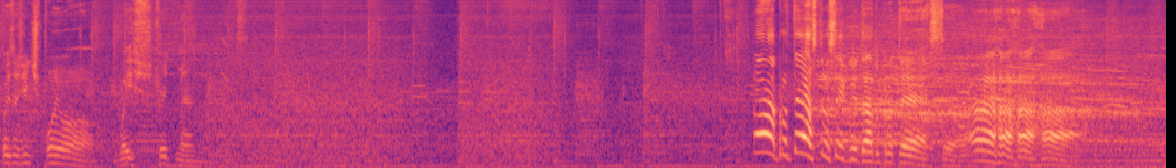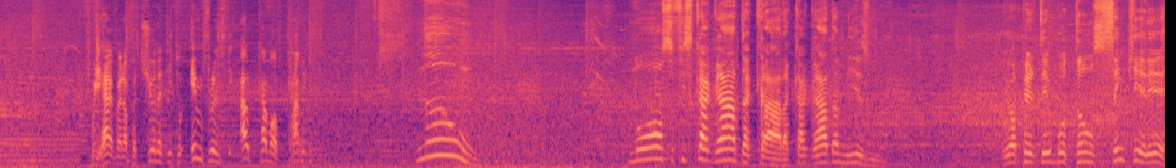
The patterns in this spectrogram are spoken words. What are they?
Depois a gente põe o Waste Treatment. Ah, protesto! Sem cuidar do protesto. Ah, ha, ha, ha. We have an opportunity to influence the outcome of coming. Não! Nossa, fiz cagada, cara. Cagada mesmo. Eu apertei o botão sem querer.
